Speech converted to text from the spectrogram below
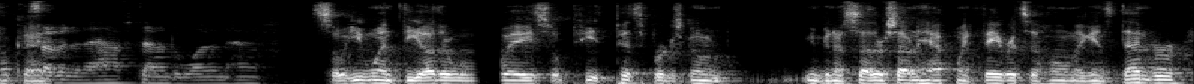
Okay. Seven and a half down to one and a half. So he went the other way. So Pittsburgh's going going to sell their seven and a half point favorites at home against Denver.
